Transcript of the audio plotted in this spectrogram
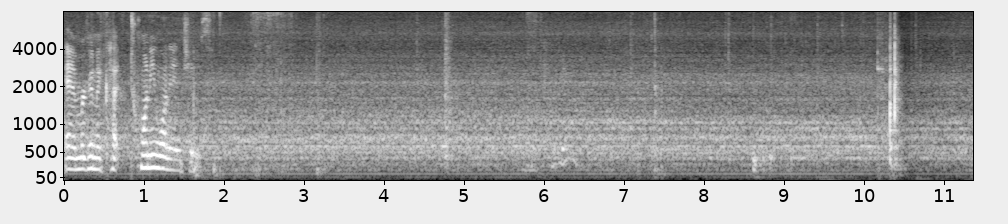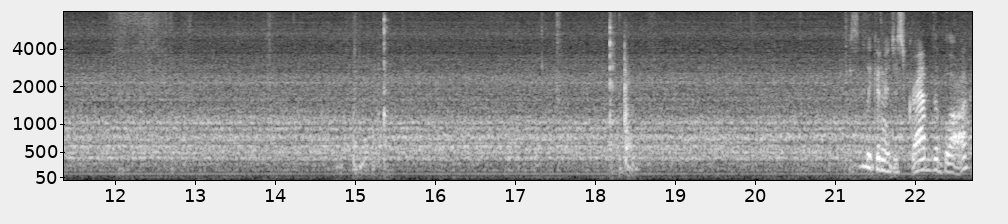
and we're going to cut 21 inches. Simply going to just grab the block.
